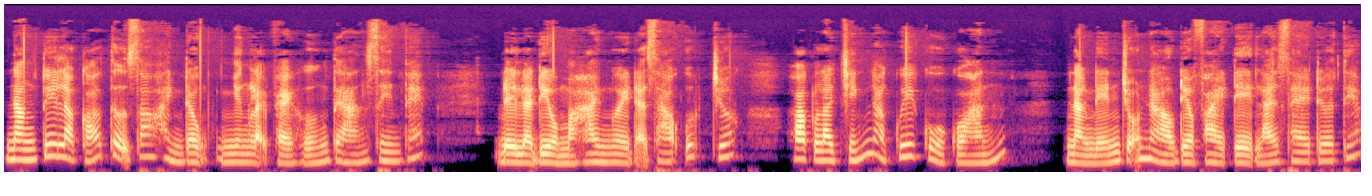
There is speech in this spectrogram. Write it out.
Nàng tuy là có tự do hành động nhưng lại phải hướng tới hắn xin phép. Đây là điều mà hai người đã giao ước trước, hoặc là chính là quy củ của hắn. Nàng đến chỗ nào đều phải để lái xe đưa tiếp.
